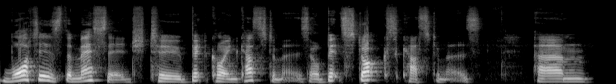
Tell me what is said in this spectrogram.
what is the message to Bitcoin customers or Bitstocks customers um,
